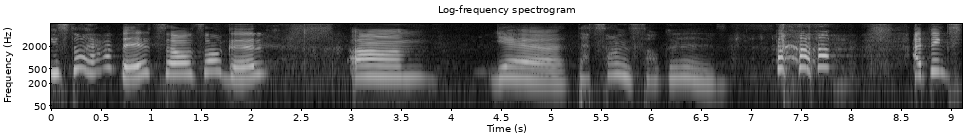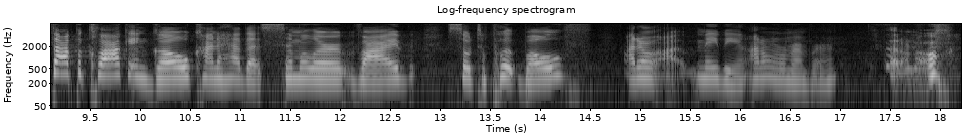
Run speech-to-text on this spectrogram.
you still have it, so it's all good. Um, yeah, that song is so good. I think Stop the Clock and Go kind of had that similar vibe. So to put both, I don't, I, maybe, I don't remember. I don't know.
